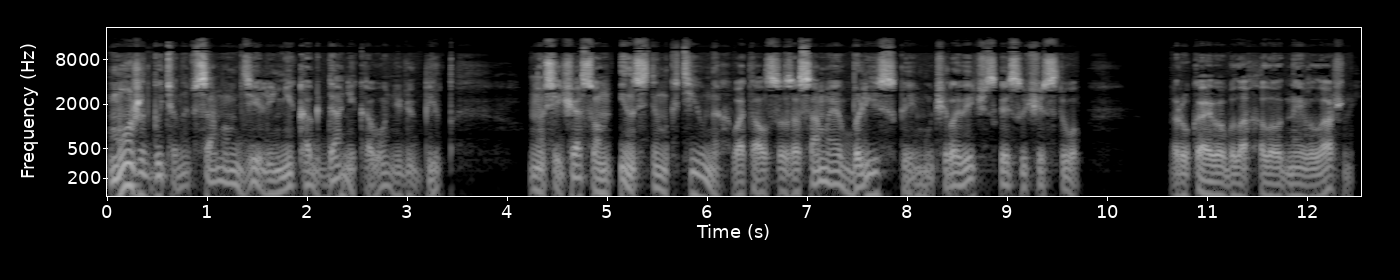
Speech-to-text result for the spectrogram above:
Может быть, он и в самом деле никогда никого не любил, но сейчас он инстинктивно хватался за самое близкое ему человеческое существо. Рука его была холодной и влажной.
